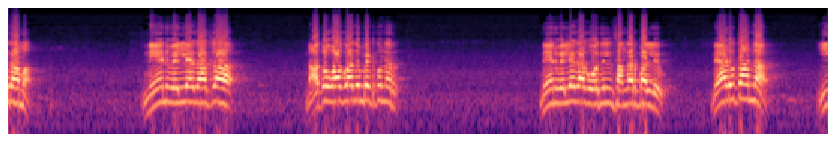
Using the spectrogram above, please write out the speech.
డ్రామా. నేను వెళ్ళేదాకా నాతో వాగ్వాదం పెట్టుకున్నారు. నేను వెళ్ళేదాకా వదిలిన సందర్భాలు లేవు. నేను అడుగుతా ఉన్నా ఈ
